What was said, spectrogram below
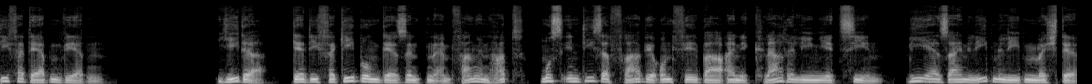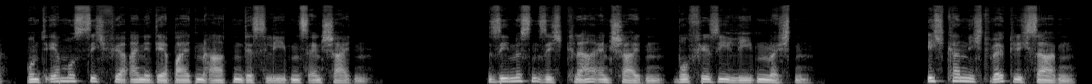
die verderben werden. Jeder, der die Vergebung der Sünden empfangen hat, muss in dieser Frage unfehlbar eine klare Linie ziehen, wie er sein Leben leben möchte, und er muss sich für eine der beiden Arten des Lebens entscheiden. Sie müssen sich klar entscheiden, wofür Sie leben möchten. Ich kann nicht wirklich sagen,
